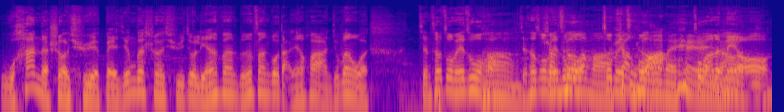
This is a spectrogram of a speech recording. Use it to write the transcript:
武汉的社区、北京的社区就连番轮番给我打电话，你就问我检测做没做？检测做没做？做没做？做完了没有？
